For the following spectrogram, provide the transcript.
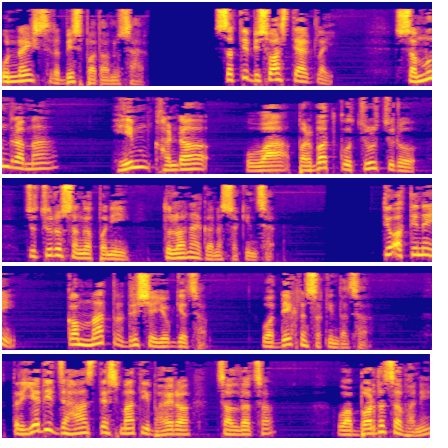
उन्नाइस र बीस पद अनुसार। सत्य विश्वास त्यागलाई समुद्रमा हिमखण्ड वा पर्वतको चुरचुरो चुचुरोसँग पनि तुलना गर्न सकिन्छ। त्यो अति नै कम मात्र दृश्य योग्य छ वा देख्न सकिन्दछ। तर यदि जहाज त्यसमाथि भएर चल्दछ वा बढ्दछ भने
